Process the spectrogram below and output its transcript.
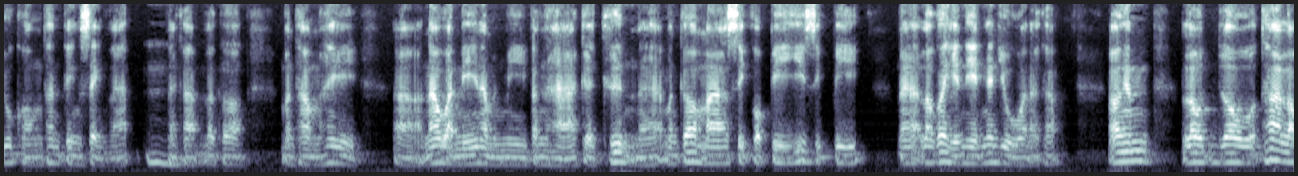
ยุคของท่านเต็งเส็งแล้วอืมนะครับ แล้วก็มันทำให้อ่าณวันนี้นะมันมีปัญหาเกิดขึ้นนะฮะมันก็มาสิบกว่าปียี่สิบปีนะฮะเราก็เห็นเห็นกันอยู่นะครับเพ ราะงั้นเราเราถ้าเรา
